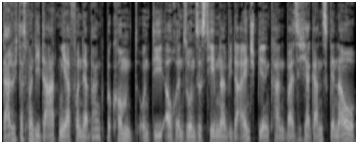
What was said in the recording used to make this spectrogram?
dadurch, dass man die Daten ja von der Bank bekommt und die auch in so ein System dann wieder einspielen kann, weiß ich ja ganz genau,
